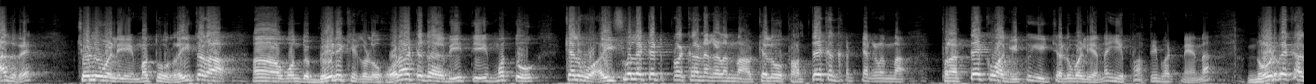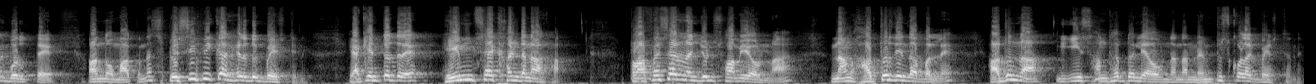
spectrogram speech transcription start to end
ಆದರೆ ಚಳುವಳಿ ಮತ್ತು ರೈತರ ಒಂದು ಬೇಡಿಕೆಗಳು, ಹೋರಾಟದ ರೀತಿ ಮತ್ತು ಕೆಲವು ಐಸೋಲೇಟೆಡ್ ಪ್ರಕರಣಗಳನ್ನು, ಕೆಲವು ಪ್ರತ್ಯೇಕ ಘಟನೆಗಳನ್ನು ಪ್ರತ್ಯೇಕವಾಗಿಟ್ಟು ಈ ಚಳುವಳಿಯನ್ನ, ಈ ಪ್ರತಿಭಟನೆಯನ್ನ ನೋಡಬೇಕಾಗಿ ಬರುತ್ತೆ ಅನ್ನೋ ಮಾತನ್ನ ಸ್ಪೆಸಿಫಿಕ್ ಆಗಿ ಹೇಳೋದಕ್ಕೆ ಬಯಸ್ತೀನಿ. ಯಾಕೆಂತಂದ್ರೆ ಹಿಂಸೆ ಖಂಡನಾರ್ಹ. ಪ್ರೊಫೆಸರ್ ನಂಜುನ್ ಸ್ವಾಮಿ ಅವ್ರನ್ನ ನಾನು ಹತ್ತಿರದಿಂದ ಬಲ್ಲೆ ಅದನ್ನ ಈ ಸಂದರ್ಭದಲ್ಲಿ ಅವ್ರನ್ನ ನಾನು ನೆನಪಿಸ್ಕೊಳ್ಳಕ್ಕೆ ಬಯಸ್ತೇನೆ.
